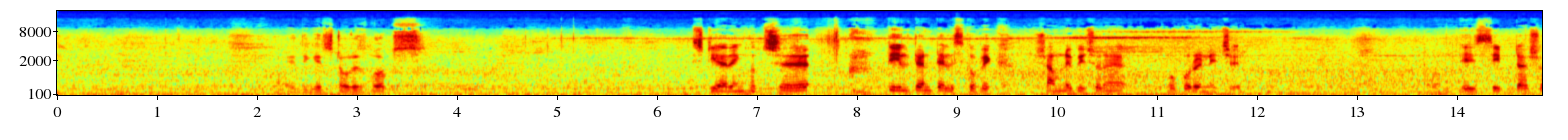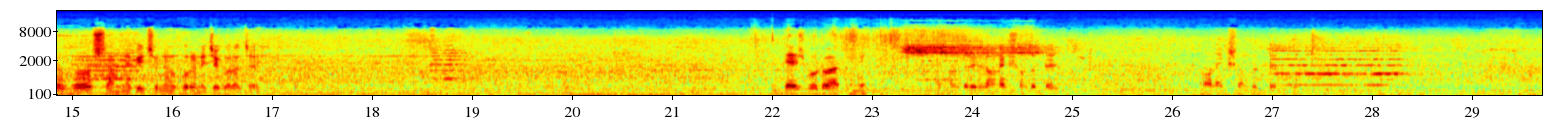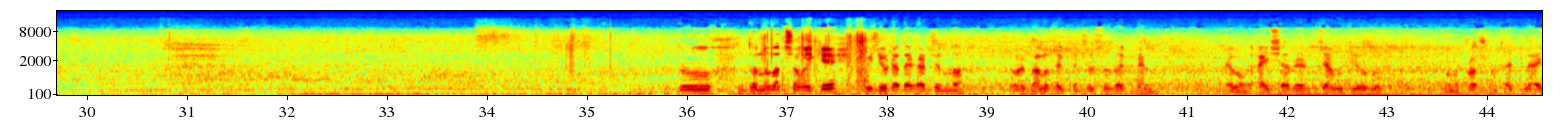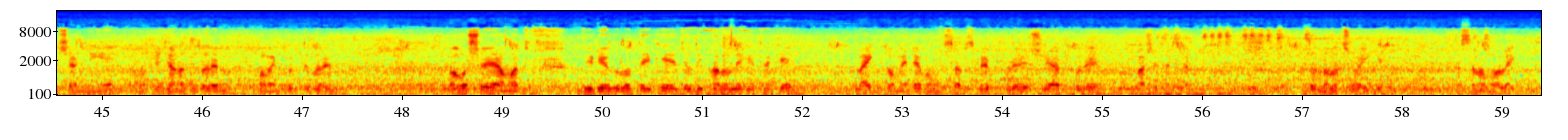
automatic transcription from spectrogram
এদিকে স্টোরেজ বক্স স্টিয়ারিং হচ্ছে টিল্ট অ্যান্ড টেলিস্কোপিক সামনে, পিছনে, উপরে, নিচে। এবং এই সিটটা সহ সামনে, পিছনে, উপরে, নিচে করা যায়। ড্যাশবোর্ডও আধুনিক আলহামদুলিল্লাহ অনেক সুন্দর ড্যাশবোর্ড। অনেক সুন্দর ড্যাশবোর্ড। তো ধন্যবাদ সবাইকে ভিডিওটা দেখার জন্য। সবাই ভালো থাকবেন সুস্থ থাকবেন। এবং আইসারের যাবতীয় কোনো প্রশ্ন থাকলে আইসার নিয়ে আমাকে জানাতে পারেন কমেন্ট করতে পারেন। অবশ্যই আমার ভিডিওগুলো দেখে যদি ভালো লেগে থাকে লাইক কমেন্ট এবং সাবস্ক্রাইব করে শেয়ার করে পাশে থাকবেন। ধন্যবাদ সবাইকে। আসসালামু আলাইকুম।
